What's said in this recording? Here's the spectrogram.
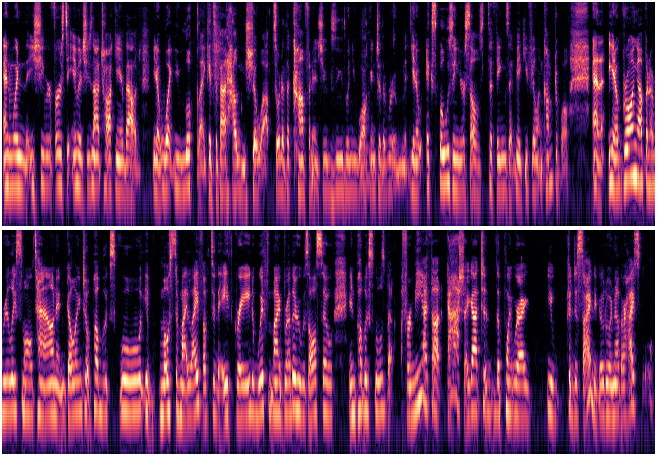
And when she refers to image, she's not talking about, you know, what you look like. It's about how you show up, sort of the confidence you exude when you walk into the room, you know, exposing yourselves to things that make you feel uncomfortable. And, you know, growing up in a really small town and going to a public school most of my life up to the eighth grade with my brother who was also in public schools. But for me, I thought, gosh, I got to the point where I you could decide to go to another high school.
